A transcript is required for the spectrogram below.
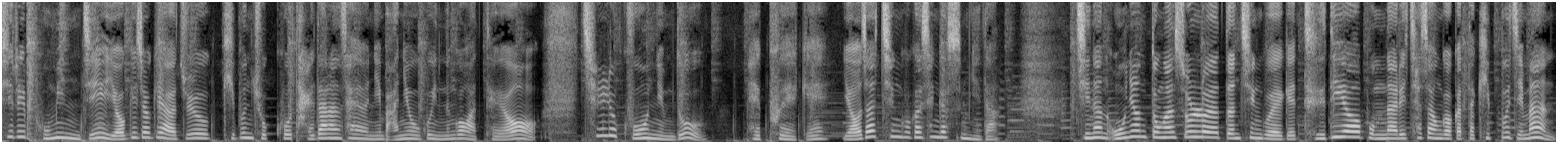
확실히 봄인지 여기저기 아주 기분 좋고 달달한 사연이 많이 오고 있는 것 같아요. 7695님도 베프에게 여자친구가 생겼습니다. 지난 5년 동안 솔로였던 친구에게 드디어 봄날이 찾아온 것 같아 기쁘지만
